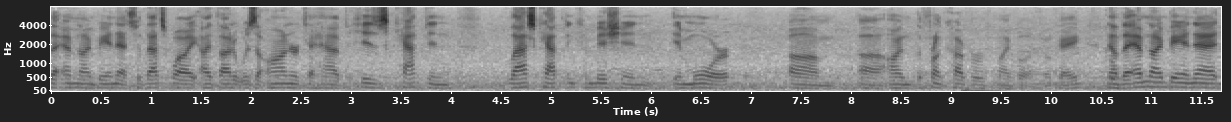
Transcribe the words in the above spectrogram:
the M9 bayonet. So that's why I thought it was an honor to have his captain, last captain commission in Moore um, uh, on the front cover of my book. Okay. Now the M9 bayonet.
